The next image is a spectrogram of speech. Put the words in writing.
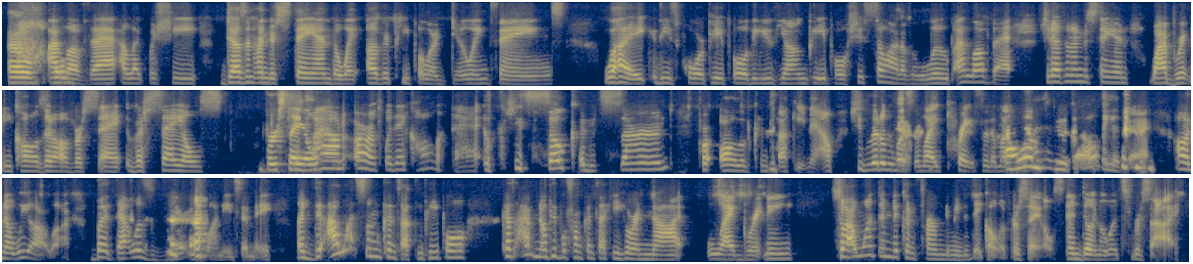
Oh, I love that. I like when she doesn't understand the way other people are doing things. Like these poor people, these young people. She's so out of the loop. I love that. She doesn't understand why Brittany calls it all Versailles. Versailles Versailles. Why on earth would they call it that? She's so concerned for all of Kentucky now. She literally wants to like pray for them. Like, I am too calling it that. oh no, we all are. But that was very funny to me. Like I want some Kentucky people because I've known people from Kentucky who are not like Brittany. So I want them to confirm to me that they call it Versailles and don't know what's Versailles.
